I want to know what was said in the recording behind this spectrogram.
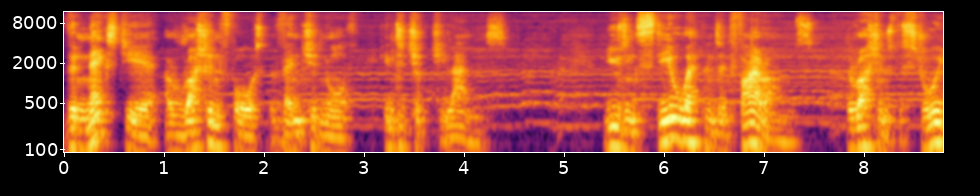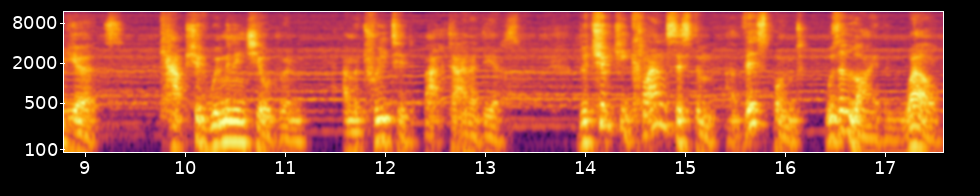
The next year, a Russian force ventured north into Chukchi lands. Using steel weapons and firearms, the Russians destroyed yurts, captured women and children, and retreated back to Anadyrsk. The Chukchi clan system at this point was alive and well,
